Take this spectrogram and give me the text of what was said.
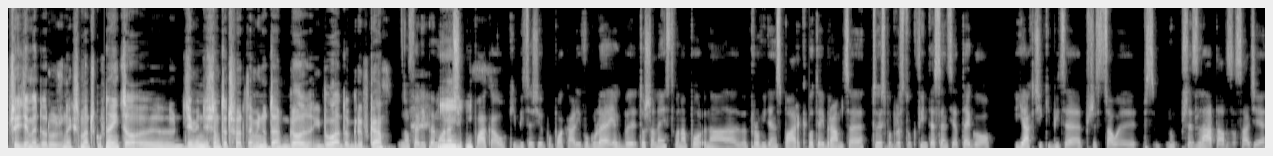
przejdziemy do różnych smaczków. No i co? 94 y, minuta, gol i była dogrywka. No Felipe Mora I... się popłakał, kibice się popłakali. W ogóle jakby to szaleństwo na, na Providence Park po tej bramce, to jest po prostu kwintesencja tego, jak ci kibice przez cały, no, przez lata w zasadzie,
